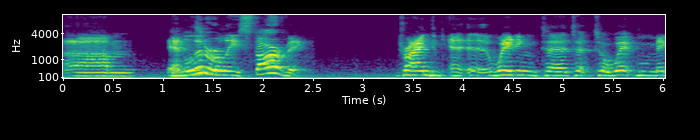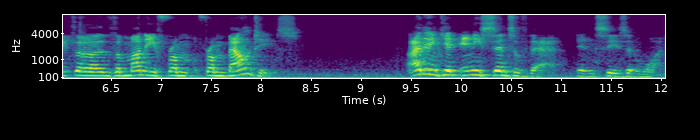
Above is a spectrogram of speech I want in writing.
Um, and literally starving trying to uh, uh, waiting to to, to wait, make the the money from from bounties. I didn't get any sense of that in season one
